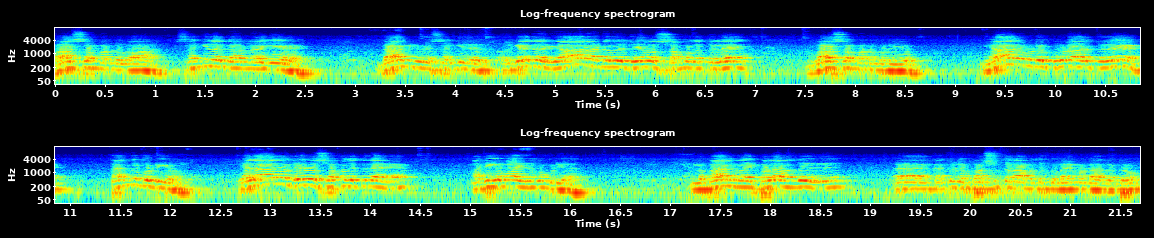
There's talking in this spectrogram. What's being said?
வாசம் பண்ணுவான்? சங்கீதக்காரனாகிய தாவினுடைய சங்கீதம். அவர் கேட்கிறார் யார் ஆண்டவர் தேவ சமூகத்திலே வாசம் பண்ண முடியும்? யாருடைய கூடாரத்திலே தங்க முடியும்? எல்லாரும் தேவ சமூகத்தில் அதிகமாக இருக்க முடியாது. நீங்க பாருங்களேன் இப்பெல்லாம் வந்து கத்துடைய பரிசுத்த நாமத்துக்கு பயமுண்டாகட்டும்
